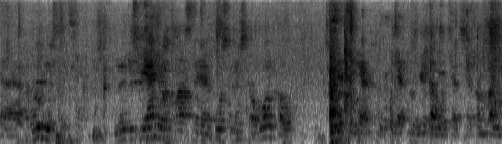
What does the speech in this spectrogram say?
е, а друге мистецтво. Ну, індустріальне, от, власне, Оскарівська гонка, от, це, як, як виглядала ця вся компанія,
